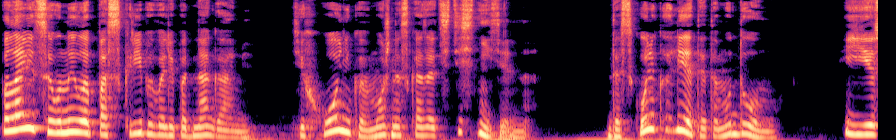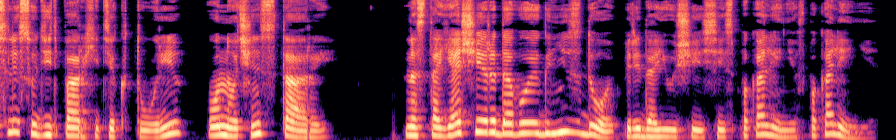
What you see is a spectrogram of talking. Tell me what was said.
Половицы уныло поскрипывали под ногами. Тихонько, можно сказать, стеснительно. Да сколько лет этому дому? Если судить по архитектуре, он очень старый. Настоящее родовое гнездо, передающееся из поколения в поколение.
